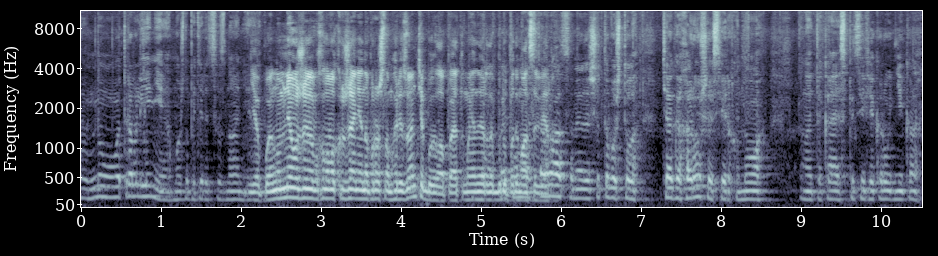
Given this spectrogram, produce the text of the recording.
Ну, отравление, можно потерять сознание. Я понял. Ну, у меня уже головокружение на прошлом горизонте было, поэтому я, наверное, буду Поэтому подниматься вверх. наверное, за счет того, что тяга хорошая сверху, но она такая специфика рудника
